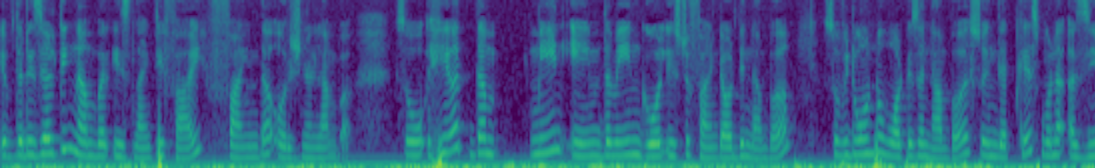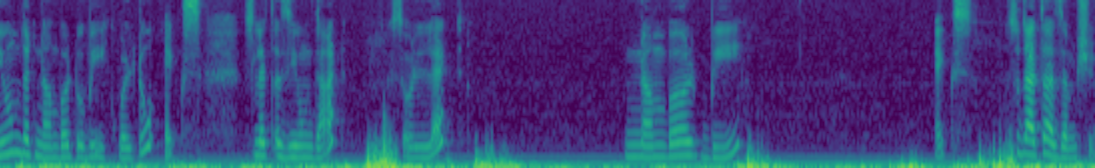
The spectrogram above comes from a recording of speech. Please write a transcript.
if the resulting number is 95 find the original number. So here the main aim the main goal is to find out the number so we don't know what is a number. So in that case we're going to assume that number to be equal to x. So let's assume that. So let number be x. So that's our assumption.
